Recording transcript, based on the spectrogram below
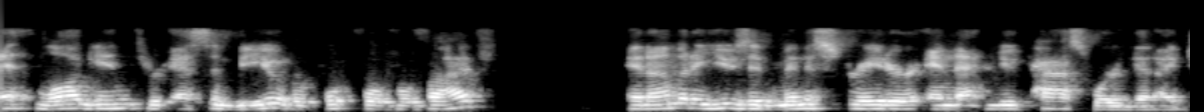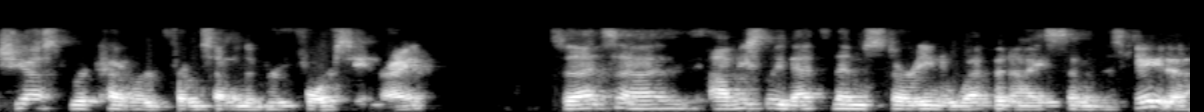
eh, log in through SMB over port 445. And I'm going to use administrator and that new password that I just recovered from some of the brute forcing, right? So that's uh, obviously that's them starting to weaponize some of this data.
